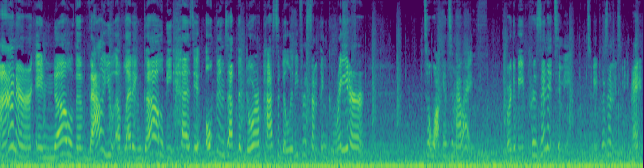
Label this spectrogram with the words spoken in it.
honor and know the value of letting go because it opens up the door of possibility for something greater to walk into my life or to be presented to me, to be presented to me, right?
